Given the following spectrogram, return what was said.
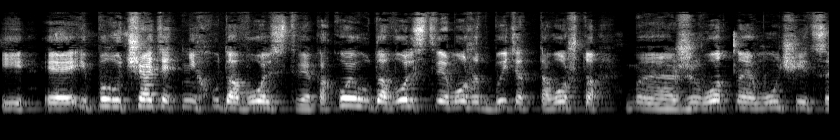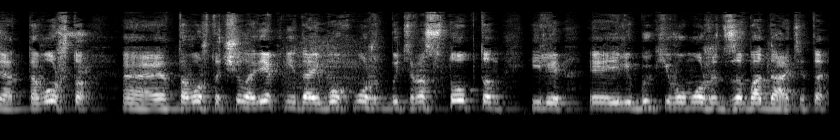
и, э, и получать от них удовольствие. Какое удовольствие может быть от того, что э, животное мучается, и от того, что, э, от того, что человек, не дай бог, может быть растоптан или, э, или бык его может забодать. Это,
